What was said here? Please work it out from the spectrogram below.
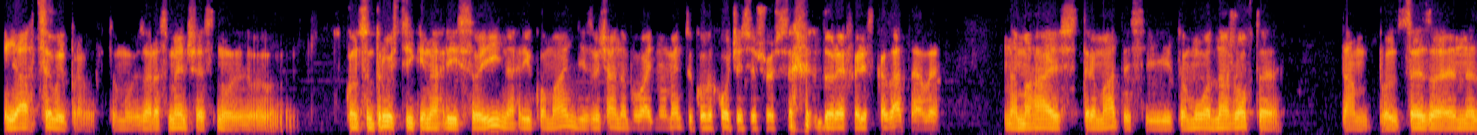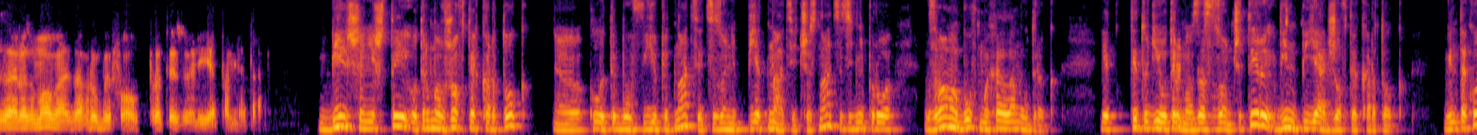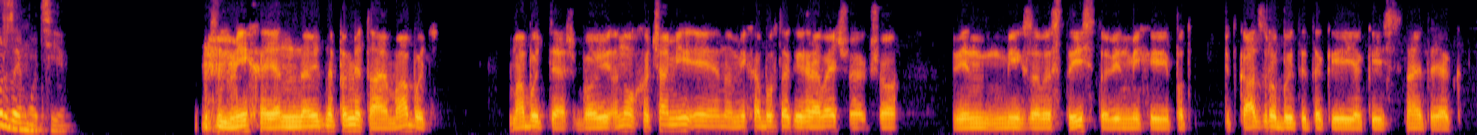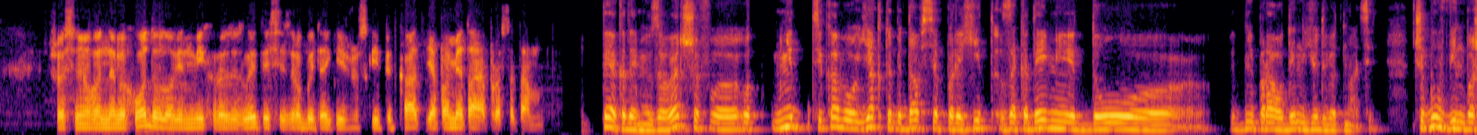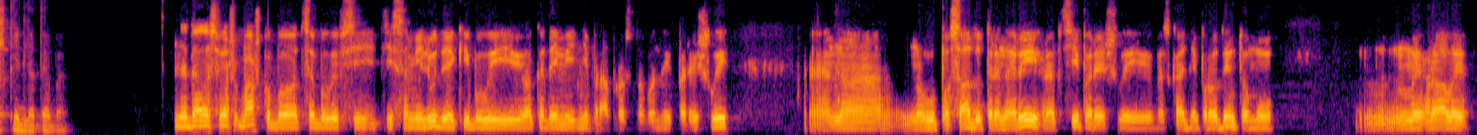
я це виправив. Тому зараз менше ну, концентруюсь тільки на грі своїй, на грі команді. Звичайно, бувають моменти, коли хочеться щось до рефері сказати, але намагаюсь триматись, і тому одна жовта там це за не за розмову, а за грубий фол проти зорі, я пам'ятаю. Більше, ніж ти отримав жовтих карток, коли ти був в Ю-15, в сезоні 15-16 Дніпро, з вами був Михайло Мудрик. Як ти тоді отримав за сезон 4, він 5 жовтих карток. Він також за емоції. Міха, я навіть не пам'ятаю, мабуть, мабуть, теж. Бо ну, хоча мі, е, ну, Міха був такий гравець, що якщо він міг завестись, то він міг і підкат зробити такий якийсь, знаєте, як щось у нього не виходило, він міг розізлитись і зробити якийсь жорсткий підкат. Я пам'ятаю просто там. Ти академію завершив. Е, От мені цікаво, як тобі дався перехід з академії до Дніпра 1 Ю-19? Чи був він важкий для тебе? Не далось важ- важко, бо це були всі ті самі люди, які були і в Академії Дніпра. Просто вони перейшли е, на нову посаду, тренери, гравці перейшли в СК Дніпро 1, тому ми грали.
